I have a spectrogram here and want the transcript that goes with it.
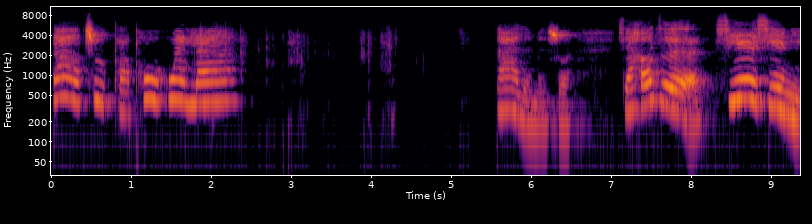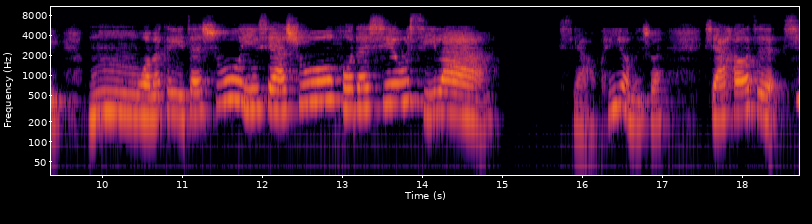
到处搞破坏啦。”大人们说：“小猴子，谢谢你，嗯，我们可以在树荫下舒服的休息啦。”小朋友们说。小猴子，谢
